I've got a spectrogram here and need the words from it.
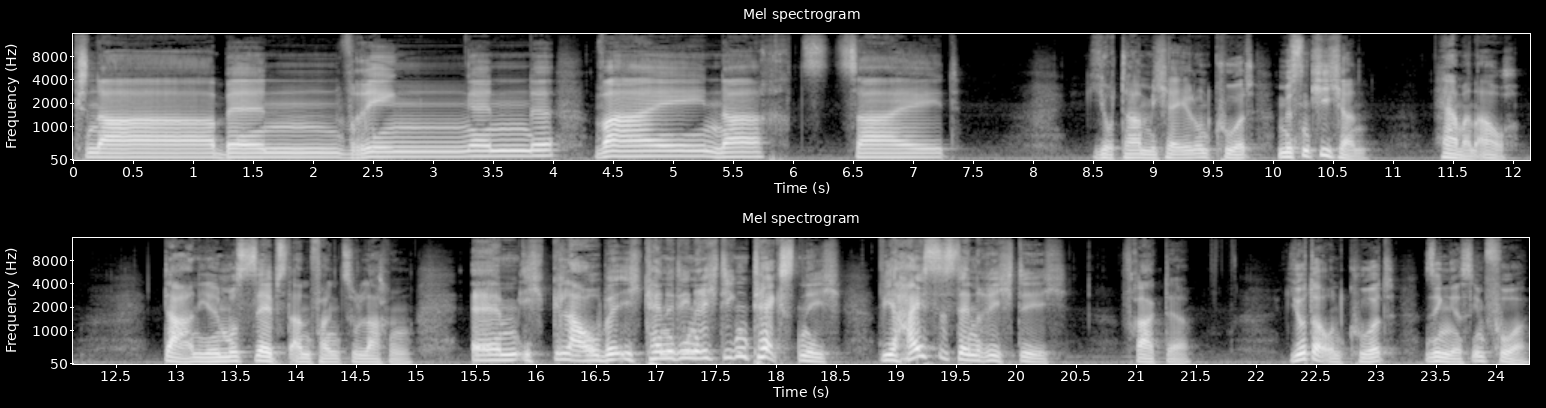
Knabenbringende Weihnachtszeit. Jutta, Michael und Kurt müssen kichern. Hermann auch. Daniel muss selbst anfangen zu lachen. Ähm, ich glaube, ich kenne den richtigen Text nicht. Wie heißt es denn richtig? Fragt er. Jutta und Kurt singen es ihm vor.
